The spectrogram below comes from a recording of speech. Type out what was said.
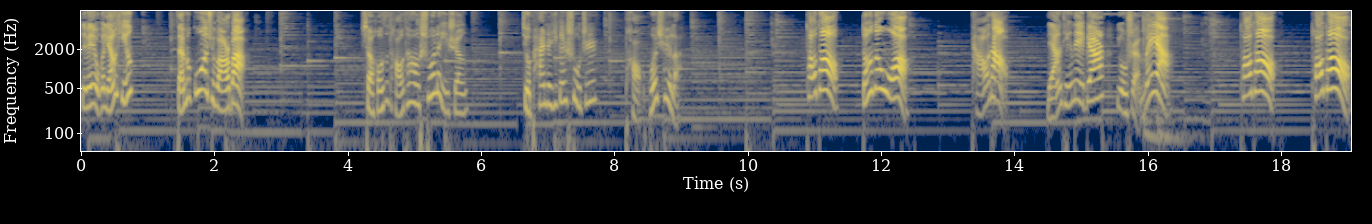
那边有个凉亭，咱们过去玩吧。小猴子淘淘说了一声，就攀着一根树枝跑过去了。淘淘，等等我！淘淘，凉亭那边有什么呀？淘淘，淘淘！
